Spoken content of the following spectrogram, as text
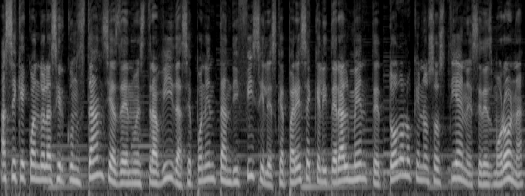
Así que cuando las circunstancias de nuestra vida se ponen tan difíciles que parece que literalmente todo lo que nos sostiene se desmorona,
